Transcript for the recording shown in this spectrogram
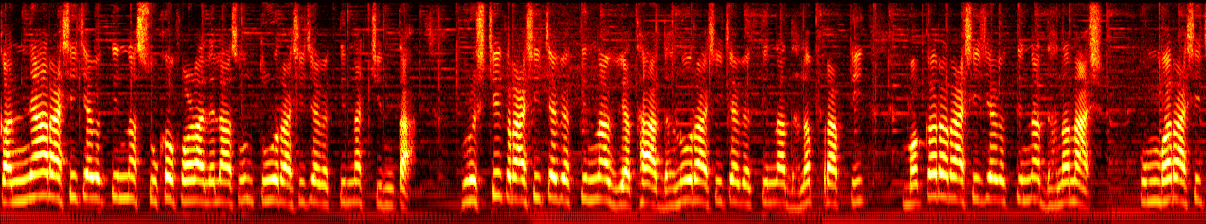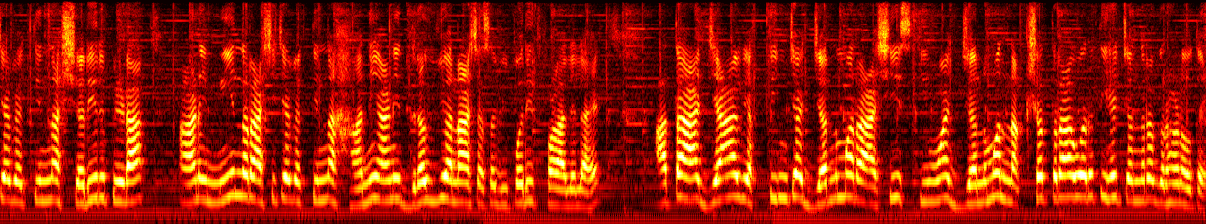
कन्या राशीच्या व्यक्तींना सुख फळ आलेलं असून तूळ राशीच्या व्यक्तींना चिंता. वृश्चिक राशीच्या व्यक्तींना व्यथा धनु राशीच्या व्यक्तींना धनप्राप्ती मकर राशीच्या व्यक्तींना धननाश कुंभ राशीच्या व्यक्तींना शरीर पीडा आणि मीन राशीच्या व्यक्तींना हानी आणि द्रव्यनाश असं विपरीत फळ आलेलं आहे. आता ज्या व्यक्तींच्या जन्म राशीस किंवा जन्म नक्षत्रावरती हे चंद्रग्रहण होतंय.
